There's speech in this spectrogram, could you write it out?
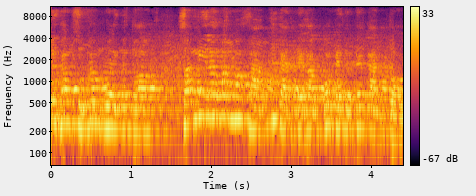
มีความสุขร่ำรวยเงินทองสามีและมันมาฝากด้วยกันนะครับก็เป็นแต่การตอบ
